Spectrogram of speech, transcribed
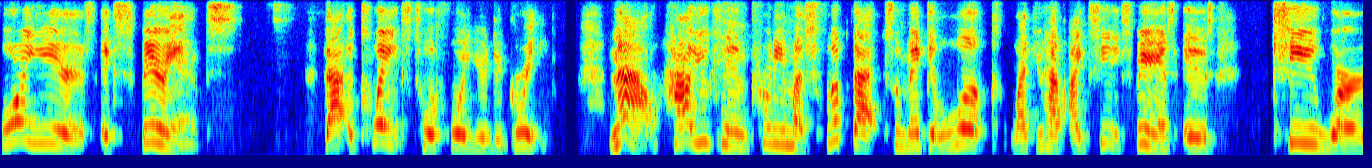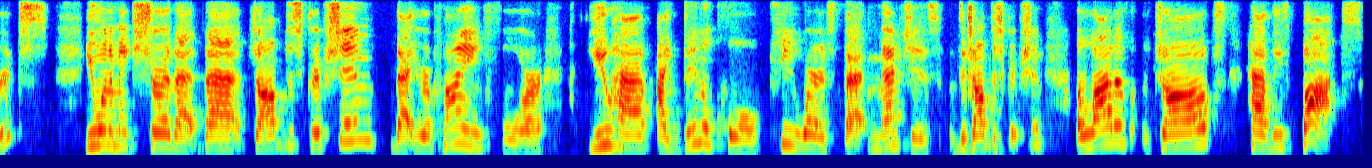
four years experience, that equates to a four year degree. Now, how you can pretty much flip that to make it look like you have IT experience is keywords. You want to make sure that that job description that you're applying for you have identical keywords that matches the job description. A lot of jobs have these bots.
